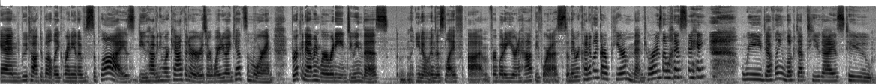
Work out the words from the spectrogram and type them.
And we talked about like running out of supplies. Do you have any more catheters or where do I get some more? And Brooke and Evan were already doing this, you know, in this life um, for about a year and a half before us. So they were kind of like our peer mentors, I want to say. We definitely looked up to you guys to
